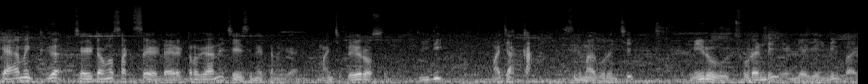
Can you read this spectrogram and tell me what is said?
క్యామిక్గా చేయడంలో సక్సెస్ అయ్యాడు. డైరెక్టర్ కానీ చేసిన ఇతను కానీ మంచి పేరు వస్తుంది. ఇది మజక్క సినిమా గురించి. మీరు చూడండి ఎంజాయ్ చేయండి. బాయ్.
